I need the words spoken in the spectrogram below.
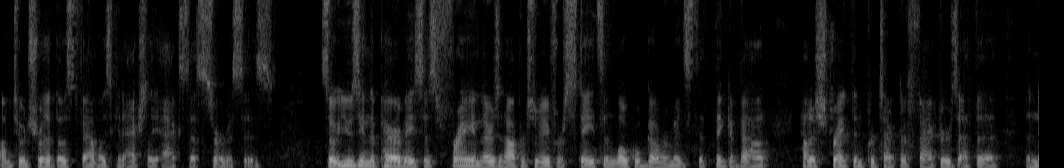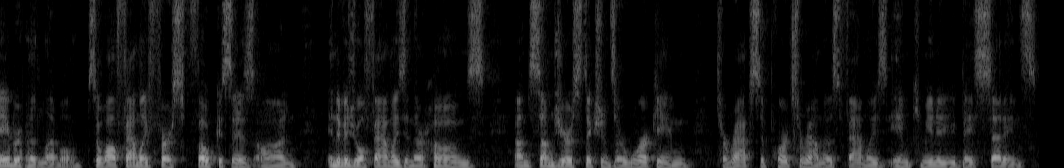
um, to ensure that those families can actually access services. So using the pair of ACEs frame, there's an opportunity for states and local governments to think about how to strengthen protective factors at the, the neighborhood level. So while Family First focuses on individual families in their homes, um, some jurisdictions are working to wrap supports around those families in community-based settings.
